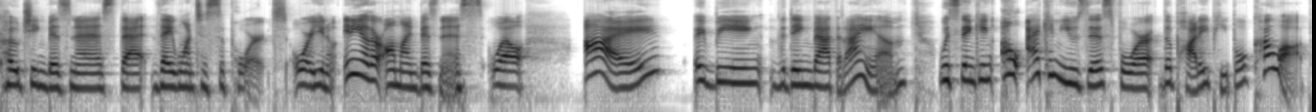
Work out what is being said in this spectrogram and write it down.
coaching business that they want to support or you know any other online business. Well i eh, being the dingbat that i am was thinking oh i can use this for the potty people co-op.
